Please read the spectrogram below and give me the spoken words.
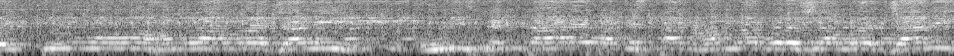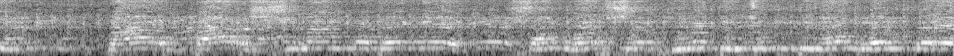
ওই পুলওয়ামা হামলা আমরা জানি, উনিশ সেক্টরে পাকিস্তান হামলা করেছে, আমরা জানি, বারবার সীমান্ত থেকে সংঘর্ষের বিরতি চুক্তি লঙ্ঘন করে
